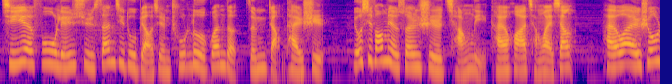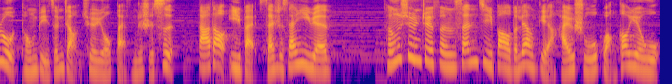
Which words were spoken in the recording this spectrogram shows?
企业服务连续三季度表现出乐观的增长态势。游戏方面算是墙里开花墙外香，海外收入同比增长却有百分之十四，达到一百三十三亿元。腾讯这份三季报的亮点还属广告业务，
